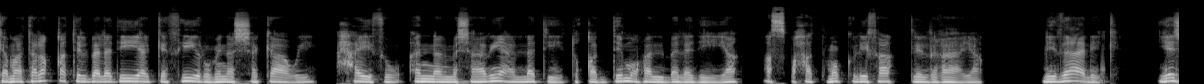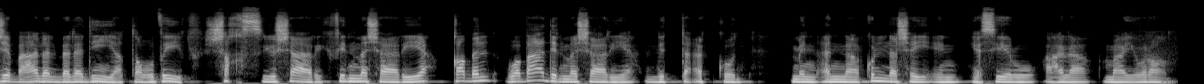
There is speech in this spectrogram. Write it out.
كما تلقت البلدية الكثير من الشكاوي حيث أن المشاريع التي تقدمها البلدية أصبحت مكلفة للغاية. لذلك يجب على البلدية توظيف شخص يشارك في المشاريع قبل وبعد المشاريع للتأكد من أن كل شيء يسير على ما يرام.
